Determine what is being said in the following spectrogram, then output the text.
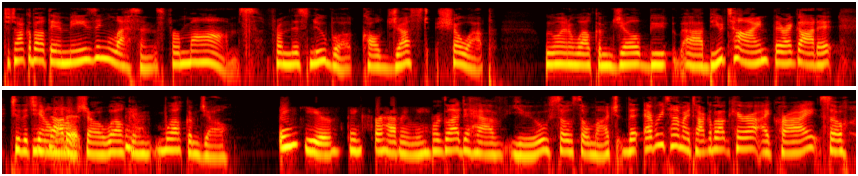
to talk about the amazing lessons for moms from this new book called Just Show Up. We want to welcome Jill Bu- uh, Buteyn. There, I got it to the Channel Mom. Show. Welcome, welcome, Jill. Thank you. Thanks for having me. We're glad to have you so so much. That every time I talk about Kara, I cry. So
